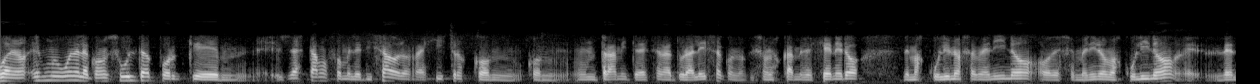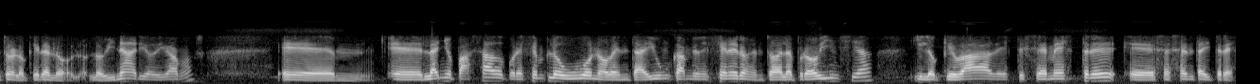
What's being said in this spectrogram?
Bueno, es muy buena la consulta porque mm, ya estamos familiarizados los registros con, un trámite de esta naturaleza, con lo que son los cambios de género de masculino a femenino o de femenino a masculino, eh, dentro de lo que era lo, binario, digamos. Eh, el año pasado, por ejemplo, hubo 91 cambios de género en toda la provincia y lo que va de este semestre, 63.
